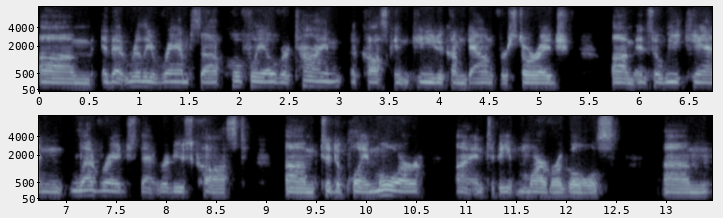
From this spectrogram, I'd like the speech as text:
um, that really ramps up. Hopefully over time, the costs continue to come down for storage. Um, and so we can leverage that reduced cost um, to deploy more uh, and to beat more of our goals. Um,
